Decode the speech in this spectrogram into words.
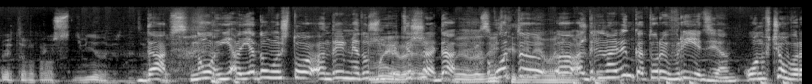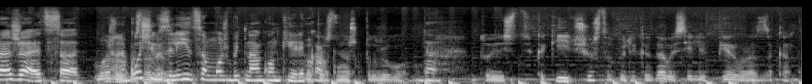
Это вопрос не мне, наверное. Да, вопрос- но я, я думаю, что Андрей меня должен Мы, поддержать. э, Да, вот э, немножко. адреналин, который вреден, он в чем выражается? Можно Гонщик поставлю злится, может быть, на гонке или Вопрос как? немножко по-другому. Да. То есть, какие чувства были, когда вы сели первый раз за картинг?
